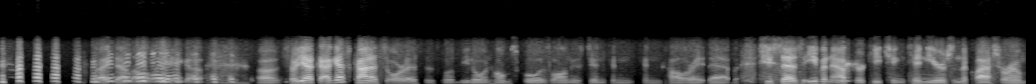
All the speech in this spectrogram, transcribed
right down the hallway. You go. Uh, so yeah, I guess kind of sort of this will be doing homeschool as long as Jen can can tolerate that. But she says even after teaching 10 years in the classroom,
